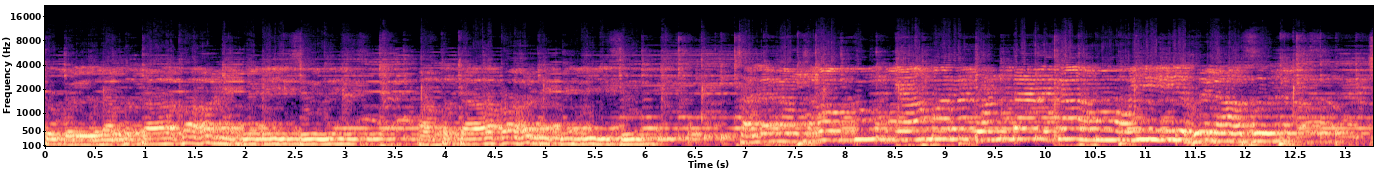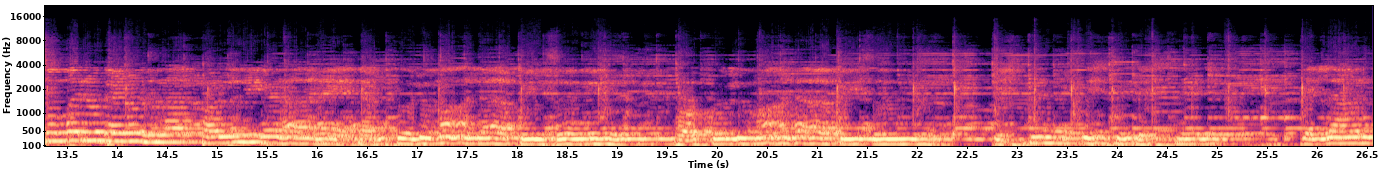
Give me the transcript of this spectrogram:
അഫ്താബാണ് ഇബ്ലീസ് അഫ്താബാണ് ഇബ്ലീസ് ചലനം നോക്കും ക്യാമറ കൊണ്ടാക്കാമോ ഈ ഇഖ്ലാസ് ചുമരുകളുള്ള പള്ളികളാണ് തൽക്കുലുമാല പീസ് കുലുമാല പീസ് ഇഷ്ട് ഇഷ്ട് ഇഷ്ട് എല്ലാവരും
